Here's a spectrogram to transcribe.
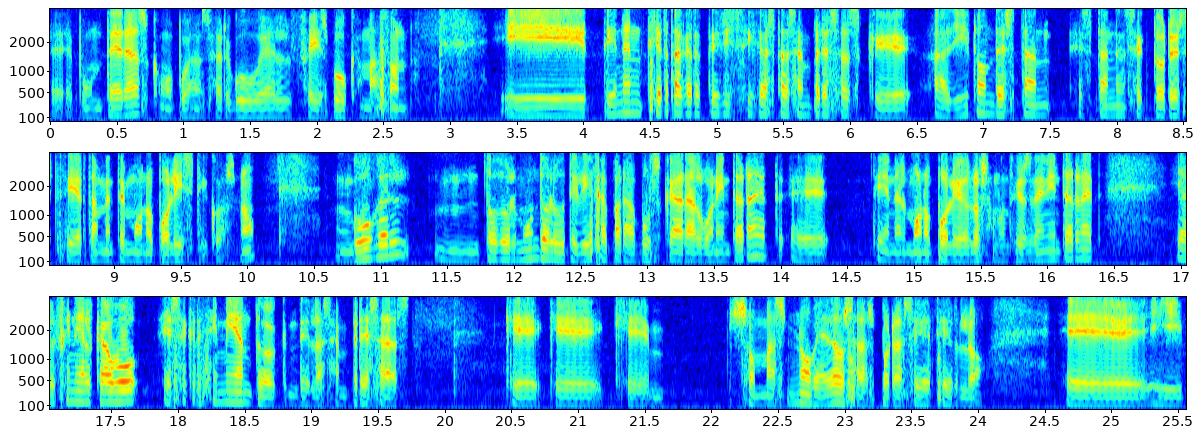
eh, punteras, como pueden ser Google, Facebook, Amazon. Y tienen cierta característica estas empresas que allí donde están, están en sectores ciertamente monopolísticos, ¿no? Google, mm, todo el mundo lo utiliza para buscar algo en Internet, eh, tiene el monopolio de los anuncios en Internet, y al fin y al cabo, ese crecimiento de las empresas que, que, que son más novedosas, por así decirlo, eh, y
